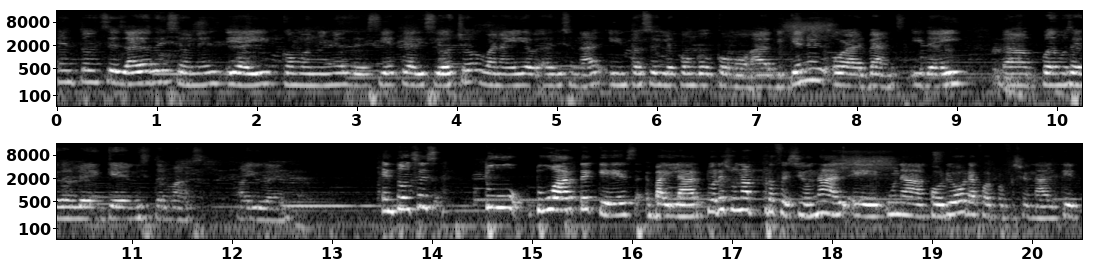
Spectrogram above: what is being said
Entonces hay audiciones y ahí como niños de 7 a 18 van a ir a adicionar y entonces le pongo como a beginner o advanced y de ahí uh, podemos ayudarle en que necesiten más ayuda. Entonces, tu, tu arte que es bailar, tú eres una profesional, eh, una coreógrafa profesional que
